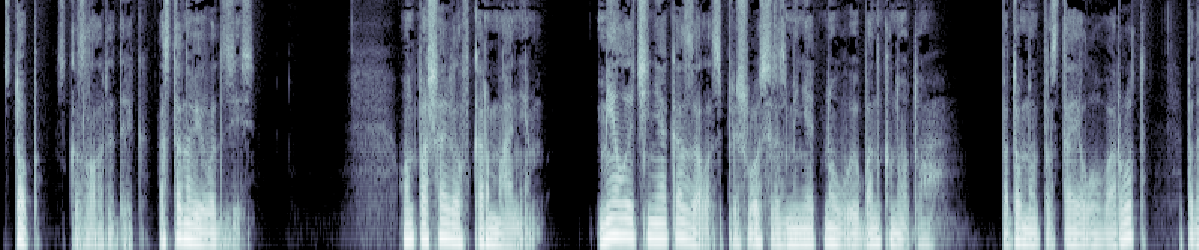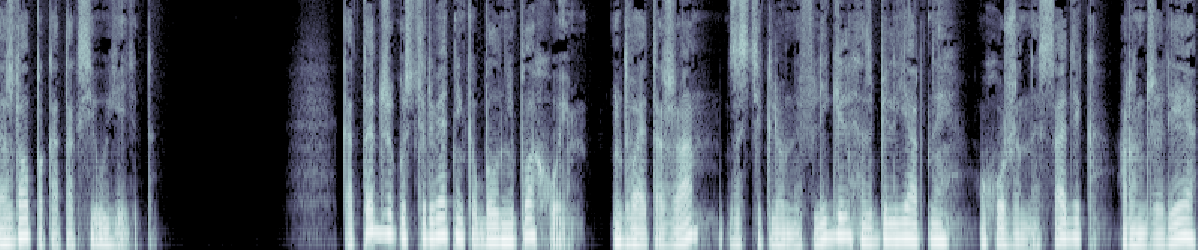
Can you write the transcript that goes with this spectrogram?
«Стоп», — сказал Редрик. «Останови вот здесь». Он пошарил в кармане. Мелочи не оказалось, пришлось разменять новую банкноту. Потом он постоял у ворот, подождал, пока такси уедет. Коттеджик у стервятника был неплохой, Два этажа, застекленный флигель с бильярдной, ухоженный садик, оранжерея,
